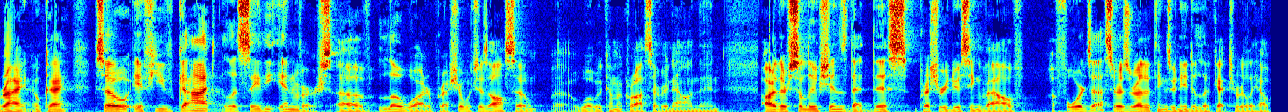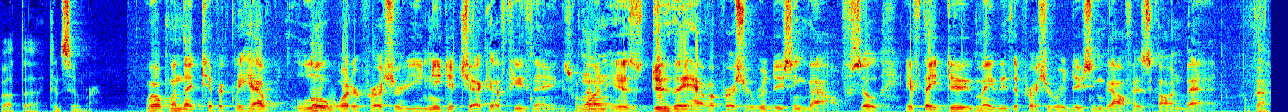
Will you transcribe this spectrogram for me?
Right. Okay. So if you've got, let's say, the inverse of low water pressure, which is also uh, what we come across every now and then, are there solutions that this pressure reducing valve affords us, or is there other things we need to look at to really help out the consumer? Well, when they typically have low water pressure, you need to check a few things. Okay. One is do they have a pressure reducing valve? So if they do, maybe the pressure reducing valve has gone bad. Okay.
